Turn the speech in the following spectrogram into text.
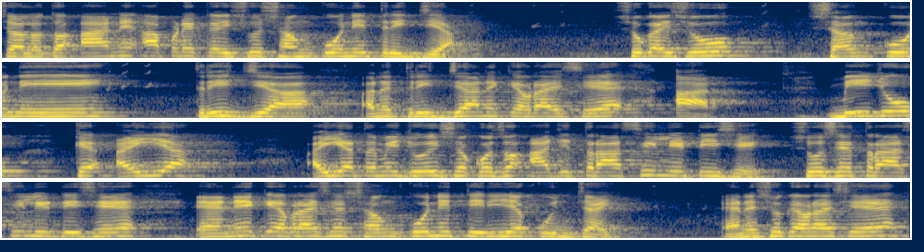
ચલો, તો આને આપણે કહીશું શંકુની ત્રિજ્યા. શું કહીશું? શંકુની ત્રિજ્યા અને ત્રિજ્યાને કહેવાય છે આર. બીજું કે અહીંયા અહીંયા તમે જોઈ શકો છો, આ જે ત્રાસી લીટી છે, શું છે ત્રાસી લીટી છે? એને કહેવાય છે શંકુની તિર્યક ઊંચાઈ. એને શું કહેવાય છે?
